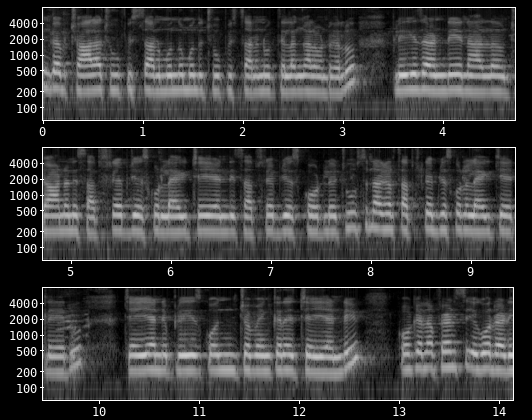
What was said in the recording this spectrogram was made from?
ఇంకా చాలా చూపిస్తాను. ముందు ముందు చూపిస్తాను. మీకు తెలంగాణ వంటకాలు. ప్లీజ్ అండి నా ఛానల్ని సబ్స్క్రైబ్ చేసుకోండి లైక్ చేయండి. సబ్స్క్రైబ్ చేసుకోవట్లేదు. చూస్తున్నారు కానీ సబ్స్క్రైబ్ చేసుకోవట్లేదు లైక్ చేయట్లేదు. చేయండి ప్లీజ్. కొంచెం ఎంకరేజ్ చేయండి. ఓకేనా ఫ్రెండ్స్ ఇగో రెడీ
